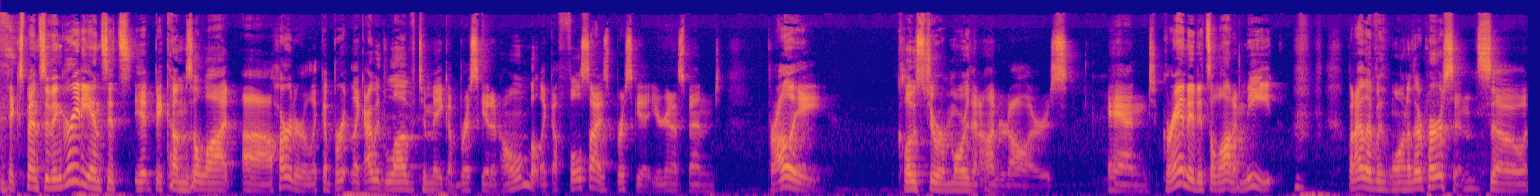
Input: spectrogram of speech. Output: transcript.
with expensive ingredients, it's it becomes a lot uh, harder. Like a like I would love to make a brisket at home, but like a full size brisket, you're gonna spend probably close to or more than a hundred dollars. And granted, it's a lot of meat, but I live with one other person, so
